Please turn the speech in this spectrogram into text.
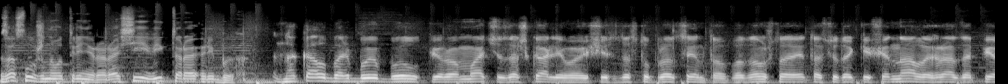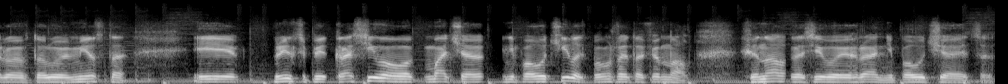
заслуженного тренера России России Виктора Рябых. Накал борьбы был в первом матче зашкаливающий до 100%, потому что это все-таки финал, игра за первое-второе место. И в принципе, красивого матча не получилось, потому что это финал. Финал, красивая игра не получается.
